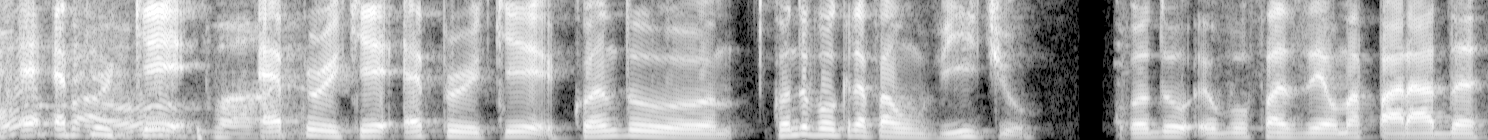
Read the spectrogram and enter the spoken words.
É, é Opa, porque, opa. é porque, é porque quando, quando eu vou gravar um vídeo, quando eu vou fazer uma parada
